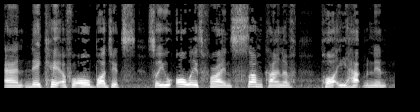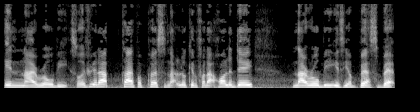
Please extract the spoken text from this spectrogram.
and they cater for all budgets. So you always find some kind of party happening in Nairobi. So if you're that type of person that looking for that holiday, Nairobi is your best bet.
